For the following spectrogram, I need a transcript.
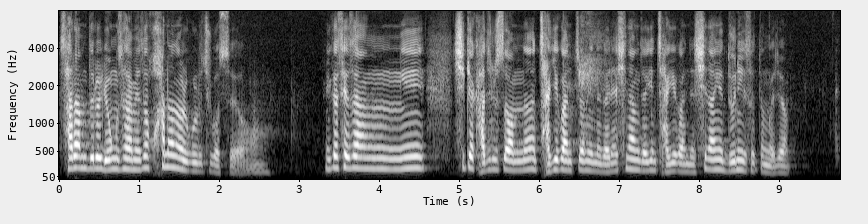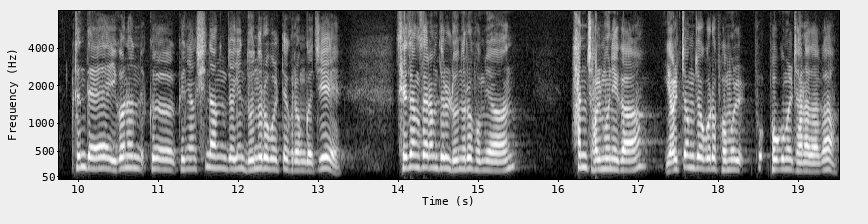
사람들을 용서하면서 환한 얼굴로 죽었어요. 그러니까 세상이 쉽게 가질 수 없는 자기 관점이 있는 거아요 신앙적인 자기 관점, 신앙의 눈이 있었던 거죠. 근데 이거는 그 그냥 신앙적인 눈으로 볼 때 그런 거지. 세상 사람들 눈으로 보면 한 젊은이가 열정적으로 복음을, 복음을 전하다가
